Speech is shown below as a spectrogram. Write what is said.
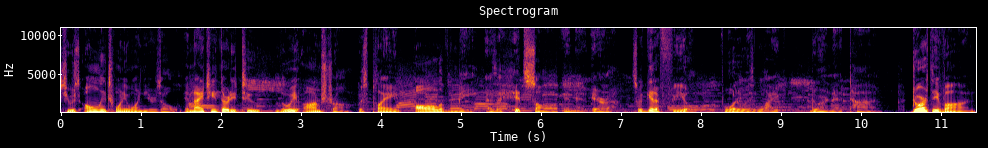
She was only 21 years old. In 1932, Louis Armstrong was playing All of Me as a hit song in that era. So we get a feel for what it was like during that time. Dorothy Vaughan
